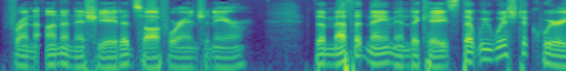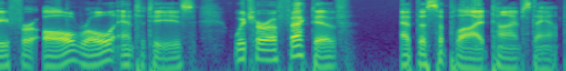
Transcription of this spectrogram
for an uninitiated software engineer. The method name indicates that we wish to query for all role entities which are effective at the supplied timestamp.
